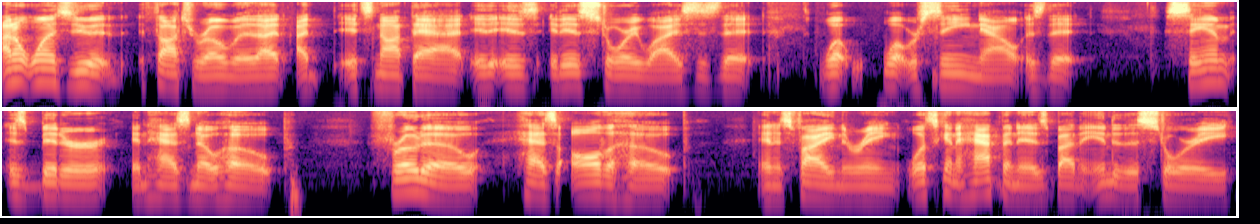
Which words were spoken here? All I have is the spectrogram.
I don't want to do it thought to run with. I, I, it's not that. It is. It is story wise. Is that what what we're seeing now is that Sam is bitter and has no hope. Frodo has all the hope and is fighting the ring. What's going to happen is by the end of this story,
